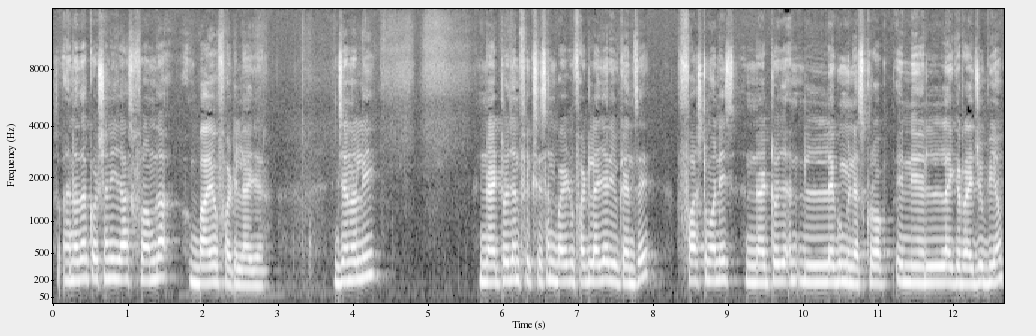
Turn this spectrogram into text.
So another question is asked from the biofertilizer. Generally, nitrogen fixation by fertilizer you can say first one is nitrogen leguminous crop in uh, like rhizobium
